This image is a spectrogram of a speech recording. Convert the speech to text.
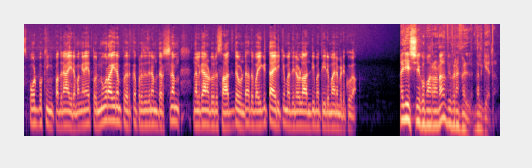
സ്പോട്ട് ബുക്കിംഗ് പതിനായിരം. അങ്ങനെ തൊണ്ണൂറായിരം പേർക്ക് പ്രതിദിനം ദർശനം നൽകാനുള്ള ഒരു സാധ്യതയുണ്ട്. അത് വൈകിട്ടായിരിക്കും അതിനുള്ള അന്തിമ തീരുമാനമെടുക്കുക. അജയ് ശ്രീകുമാറാണ് വിവരങ്ങൾ നൽകിയത്.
